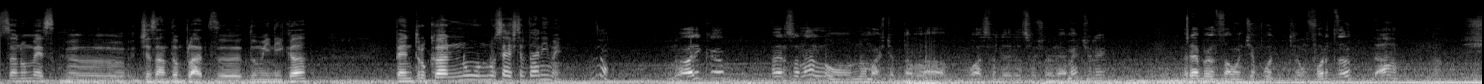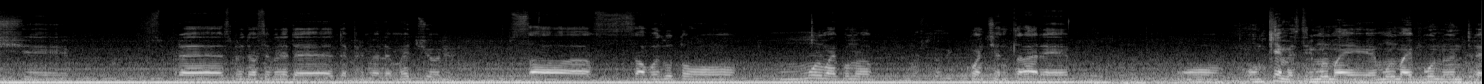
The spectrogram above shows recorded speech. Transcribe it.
să numesc uh, ce s-a întâmplat uh, duminică pentru că nu, nu se aștepta nimeni. Nu. Adică personal nu, nu mă așteptam la o astfel de desfășurare a meciului. Rebels au început în forță. Da. da. Și spre, spre deosebire de, de primele meciuri s-a, s-a văzut o mult mai bună nu știu, zic, concentrare, o, un chemistry mult mai, mult mai bun între,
